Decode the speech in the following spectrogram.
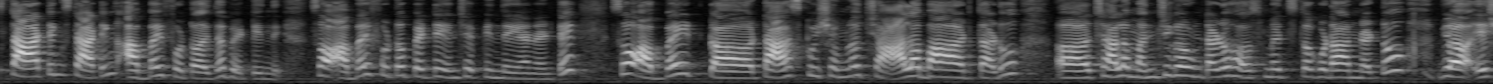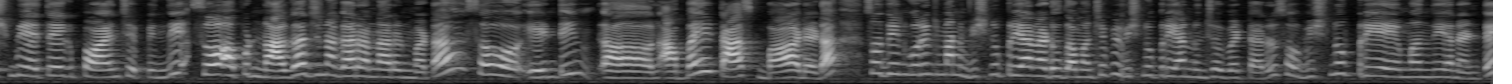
స్టార్టింగ్ స్టార్టింగ్ అబ్బాయి ఫోటో అయితే పెట్టింది. సో అబ్బాయి ఫోటో పెట్టి ఏం చెప్పింది అని అంటే సో అబ్బాయి టాస్క్ విషయంలో చాలా బాగా ఆడతాడు. చాలా మంచిగా ఉంటాడు. హౌస్మేట్స్తో కూడా అన్నట్టు యష్మి అయితే పాయింట్ చెప్పింది. సో అప్పుడు నాగార్జున గారు అన్నారనమాట సో ఏంటి అబ్బాయి టాస్క్ బాగా ఆడా సో దీని గురించి మనం విష్ణుప్రియ అని అడుగుదామని చెప్పి విష్ణుప్రియ నుంచోబెట్టారు. సో విష్ణుప్రియ ఏమంది అని అంటే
